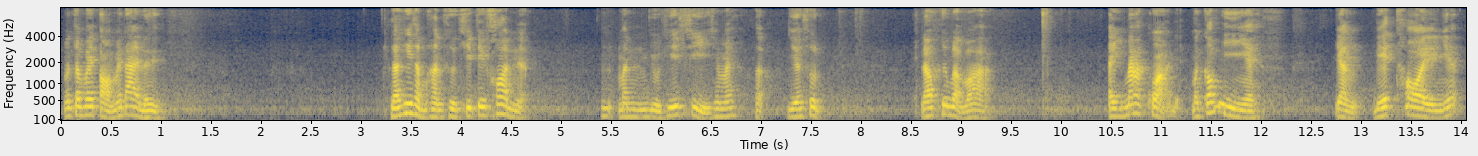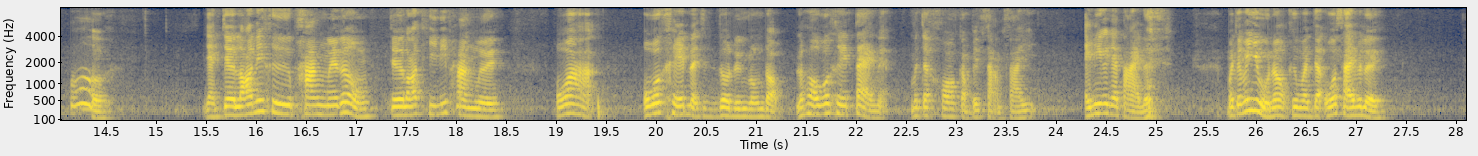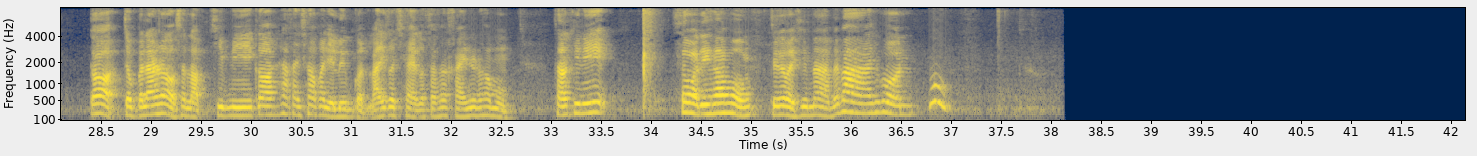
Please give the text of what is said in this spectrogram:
มันจะไปต่อไม่ได้เลย แล้วที่สำคัญคือคิดที่คอนเนี่ย มันอยู่ที่สี่ใช่ไหมเยอะสุด แล้วคือแบบว่า ไอ้มากกว่าเนี่ย มันก็มีไง อย่างเดททอยอย่างเงี้ยโอ้อย่างเจอล้อนี่คือพังเลยนะผมเจอล้อทีนี่พังเลย เพราะว่าโอเวอร์เคสเนี่ยจะโดนดึงลงดรอปแล้วพอโอเวอร์เคสแตกเนี่ยมันจะคอกลับเป็นสามไซส์ไอ้นี่ก็จะตายเลย มันจะไม่อยู่เนะคือมันจะโอเวอร์ไซส์ไปเลย ก็จบไปแล้วเนอะสำหรับคลิปนี้ก็ถ้าใครชอบก็อย่าลืมกดไลค์กดแชร์กดซับสไครต์ด้วยนะครับผมสำหรับคลิปนี้ สวัสดีครับผม เจอกันใหม่คลิปหน้าบ๊ายบายทุกคน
